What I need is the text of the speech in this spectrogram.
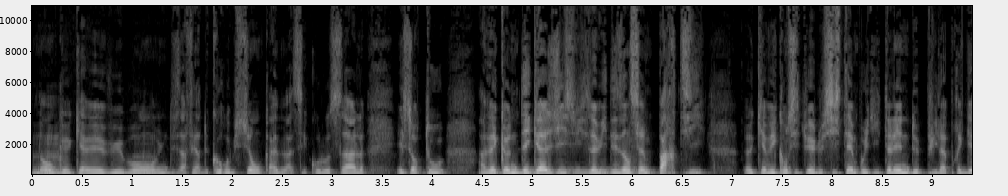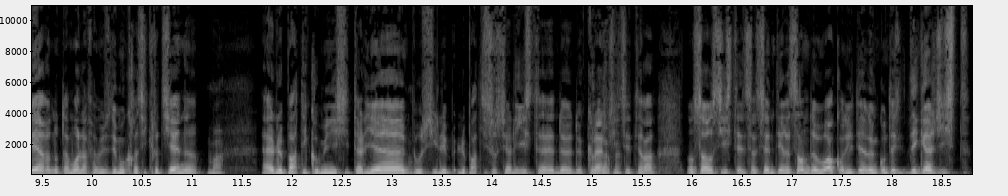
donc euh, qui avait vu bon une des affaires de corruption quand même assez colossales et surtout avec un dégagisme vis-à-vis des anciens partis euh, qui avaient constitué le système politique italien depuis l'après-guerre, notamment la fameuse démocratie chrétienne. Hein, le Parti communiste italien, puis aussi les- le Parti socialiste hein, de, de Clash, etc. Donc ça aussi, c'était c'est intéressant de voir qu'on était dans un contexte dégagiste.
